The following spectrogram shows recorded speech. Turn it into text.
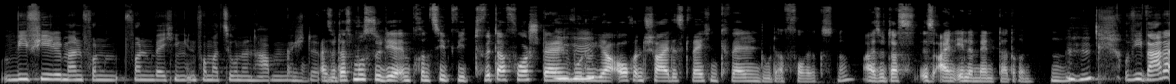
wie viel man von, von welchen Informationen haben genau. möchte. Also das musst du dir im Prinzip wie Twitter vorstellen, mhm. wo du ja auch entscheidest, welchen Quellen du da folgst. Ne? Also das ist ein Element da drin. Mhm. Mhm. Und wie war da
